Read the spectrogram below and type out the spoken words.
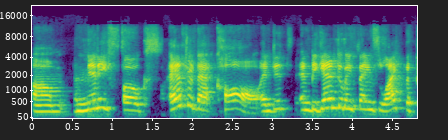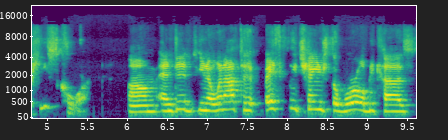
Um, many folks answered that call and did and began doing things like the Peace Corps, um, and did you know went out to basically change the world because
